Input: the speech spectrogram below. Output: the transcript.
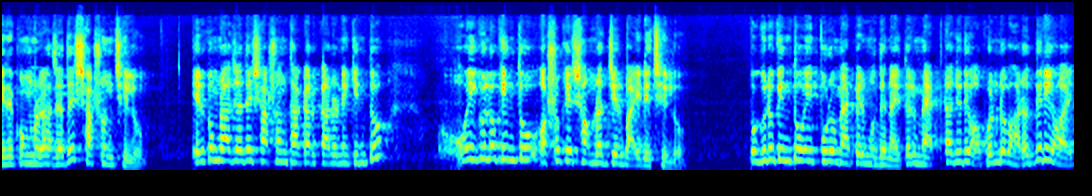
এরকম রাজাদের শাসন ছিল। এরকম রাজাদের শাসন থাকার কারণে কিন্তু ওইগুলো কিন্তু অশোকের সাম্রাজ্যের বাইরে ছিল। ওগুলো কিন্তু ওই পুরো ম্যাপের মধ্যে নাই। তাহলে ম্যাপটা যদি অখণ্ড ভারতেরই হয়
